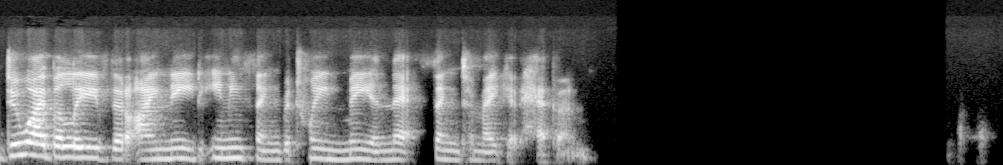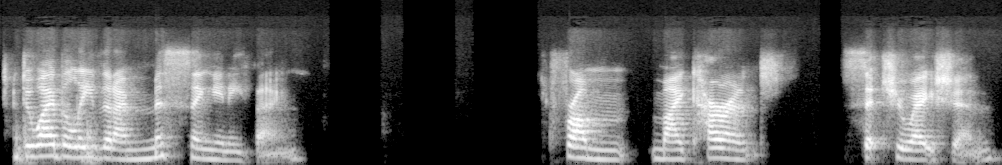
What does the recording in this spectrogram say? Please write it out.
do I believe that I need anything between me and that thing to make it happen? Do I believe that I'm missing anything from my current situation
